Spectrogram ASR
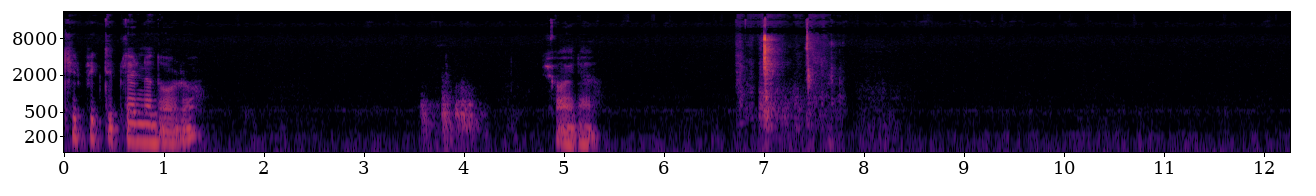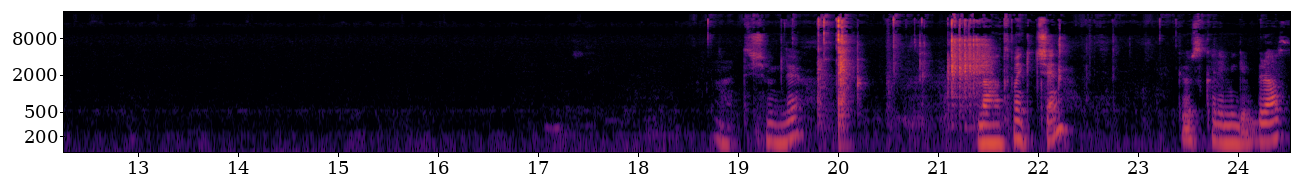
kirpik diplerine doğru şöyle Evet şimdi dağıtmak için göz kalemi gibi biraz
